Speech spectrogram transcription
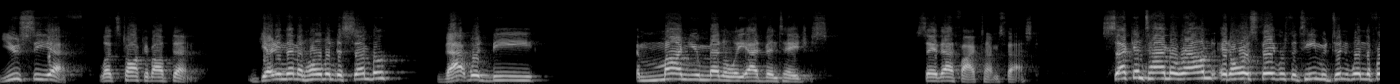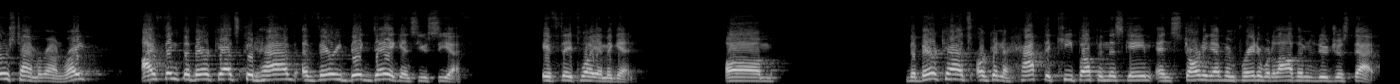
UCF, let's talk about them. Getting them at home in December, that would be monumentally advantageous. Say that five times fast. Second time around, it always favors the team who didn't win the first time around, right? I think the Bearcats could have a very big day against UCF if they play them again. Um, the Bearcats are going to have to keep up in this game, and starting Evan Prater would allow them to do just that.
